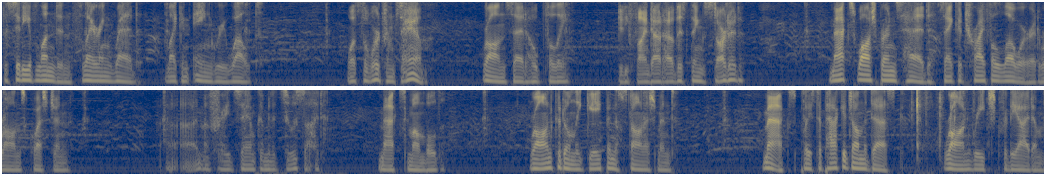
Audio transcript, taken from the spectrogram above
the city of London flaring red like an angry welt. What's the word from Sam? Ron said hopefully. Did he find out how this thing started? Max Washburn's head sank a trifle lower at Ron's question. Uh, I'm afraid Sam committed suicide, Max mumbled. Ron could only gape in astonishment. Max placed a package on the desk. Ron reached for the item.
